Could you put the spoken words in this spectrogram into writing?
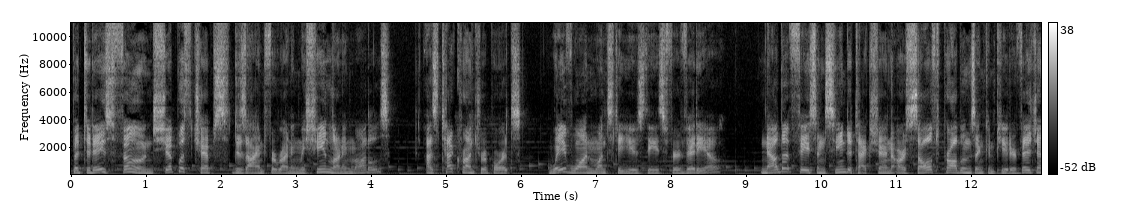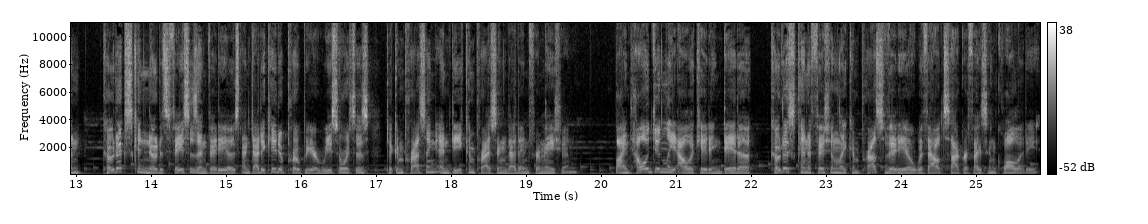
But today's phones ship with chips designed for running machine learning models. As TechCrunch reports, WaveOne wants to use these for video. Now that face and scene detection are solved problems in computer vision, codecs can notice faces in videos and dedicate appropriate resources to compressing and decompressing that information. By intelligently allocating data, codecs can efficiently compress video without sacrificing quality.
